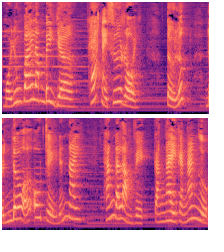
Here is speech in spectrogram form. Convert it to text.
Mộ dung bái lâm bây giờ Khác ngày xưa rồi. Từ lúc định đô ở ô trì đến nay, Hắn đã làm việc càng ngày càng ngang ngược,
